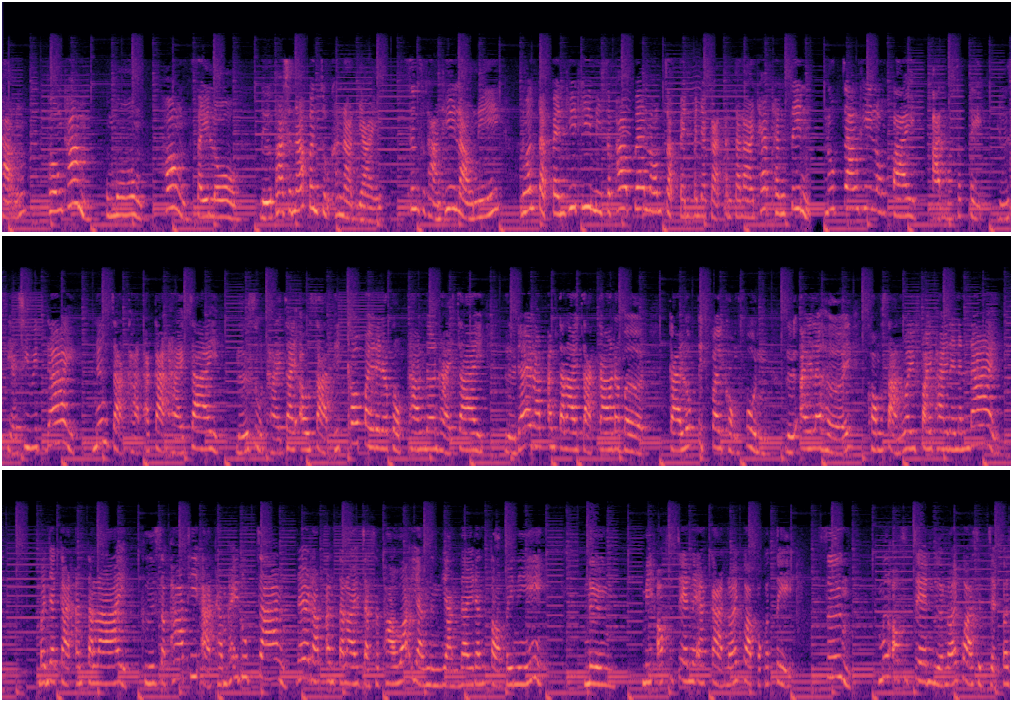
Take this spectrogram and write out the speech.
ถังโพรงถ้ำอุโมงค์ ห้อง ไซโล หรือภาชนะบรรจุขนาดใหญ่ ซึ่งสถานที่เหล่านี้ล้วนแต่เป็นที่ที่มีสภาพแวดล้อมจับเป็นบรรยากาศอันตรายแทบทั้งสิ้น ลูกจ้างที่ลงไปอาจหมดสติหรือเสียชีวิตได้ เนื่องจากขาดอากาศหายใจ หรือสูดหายใจเอาสารพิษเข้าไปในระบบทางเดินหายใจ หรือได้รับอันตรายจากการระเบิด การลุกติดไฟของฝุ่น หรือไอระเหยของสารไวไฟภายในนั้นได้ บรรยากาศอันตรายคือสภาพที่อาจทำให้ลูกจ้าง ได้รับอันตรายจากสภาวะอย่างหนึ่งอย่างใดดังต่อไปนี้ 1. มีออกซิเจนในอากาศน้อยกว่าปกติ ซึ่งเมื่อออกซิเจนเหลือน้อยกว่า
